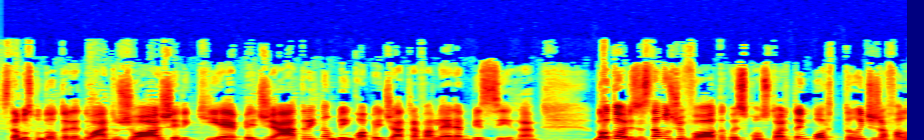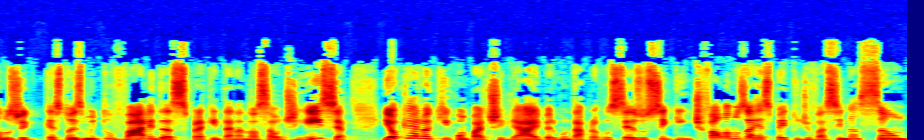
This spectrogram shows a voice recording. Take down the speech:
Estamos com o doutor Eduardo Jorge, ele que é pediatra, e também com a pediatra Valéria Bezerra. Doutores, estamos de volta com esse consultório tão importante. Já falamos de questões muito válidas para quem está na nossa audiência. E eu quero aqui compartilhar e perguntar para vocês o seguinte: falamos a respeito de vacinação.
